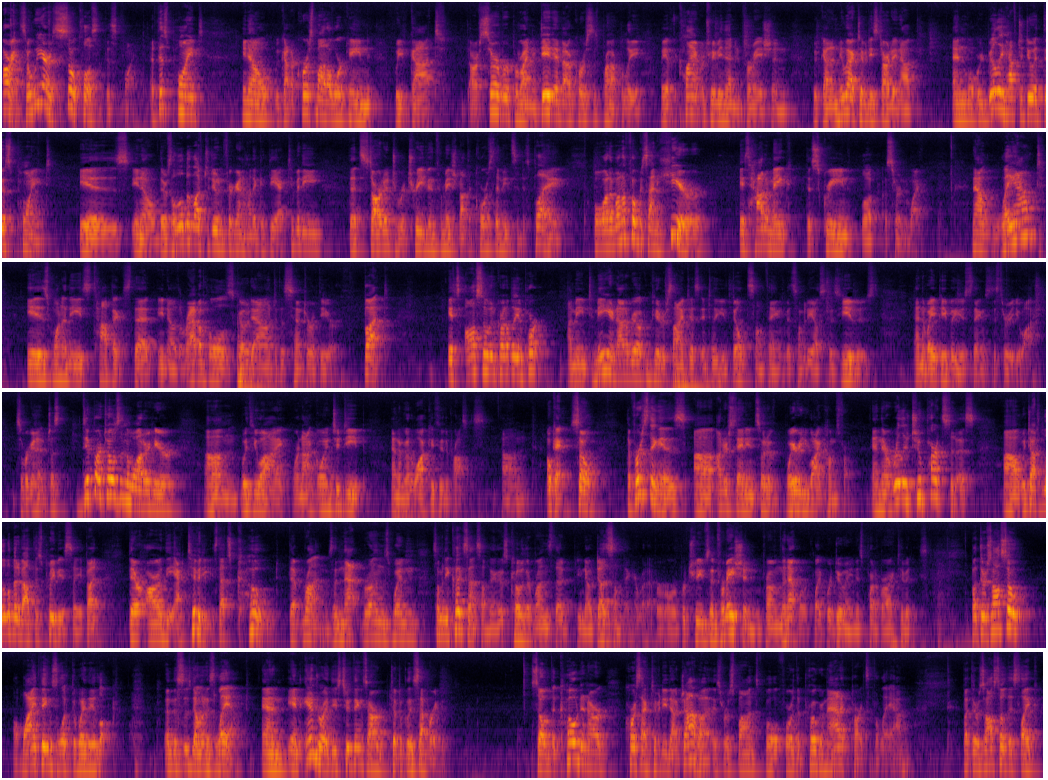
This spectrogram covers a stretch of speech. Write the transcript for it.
All right, so we are so close at this point. At this point, you know, we've got our course model working, we've got our server providing data about courses properly, we have the client retrieving that information, we've got a new activity starting up, and what we really have to do at this point is, you know, there's a little bit left to do in figuring out how to get the activity that started to retrieve information about the course that needs to display. But what I want to focus on here is how to make the screen look a certain way. Now, layout is one of these topics that, you know, the rabbit holes go down to the center of the earth. But it's also incredibly important. I mean, to me, you're not a real computer scientist until you've built something that somebody else has used. And the way people use things is through UI. So we're going to just dip our toes in the water here um, with UI. We're not going too deep, and I'm going to walk you through the process. Um, okay, so the first thing is uh, understanding sort of where UI comes from. And there are really two parts to this. Uh, we talked a little bit about this previously, but there are the activities. That's code that runs, and that runs when somebody clicks on something. There's code that runs that you know does something or whatever, or retrieves information from the network, like we're doing as part of our activities. But there's also why things look the way they look, and this is known as layout. And in Android, these two things are typically separated. So the code in our course activity.java is responsible for the programmatic parts of the layout, but there's also this like,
